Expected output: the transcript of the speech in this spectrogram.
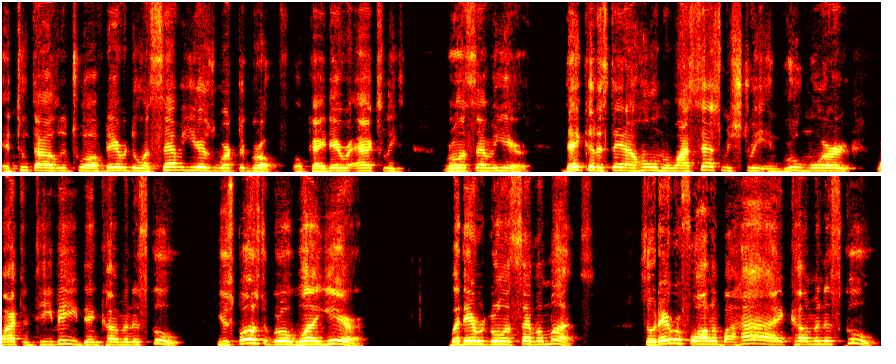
in 2012, they were doing seven years worth of growth. Okay, they were actually growing seven years. They could have stayed at home and watched Sesame Street and grew more watching TV than coming to school. You're supposed to grow one year, but they were growing seven months. So they were falling behind coming to school.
